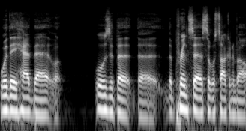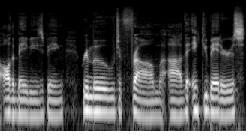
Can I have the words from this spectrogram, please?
where they had that what was it the the the princess that was talking about all the babies being removed from uh, the incubators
